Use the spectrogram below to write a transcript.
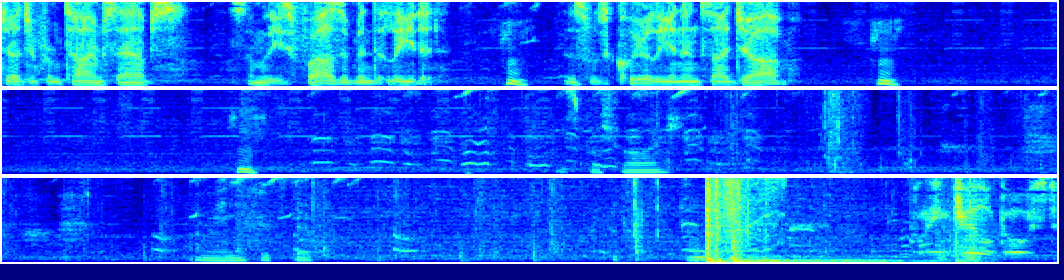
Judging from timestamps, some of these files have been deleted. This was clearly an inside job. Hmm. Let's push forward. I mean, a footstep. Clean kill, Ghost.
